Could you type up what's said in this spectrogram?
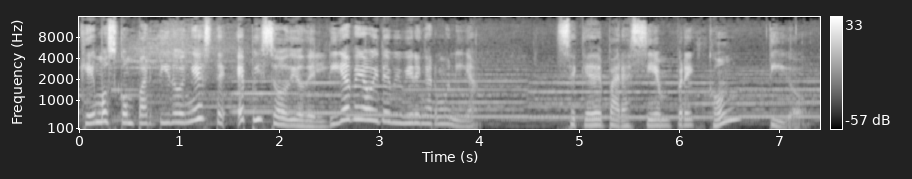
que hemos compartido en este episodio del día de hoy de Vivir en Armonía se quede para siempre contigo.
